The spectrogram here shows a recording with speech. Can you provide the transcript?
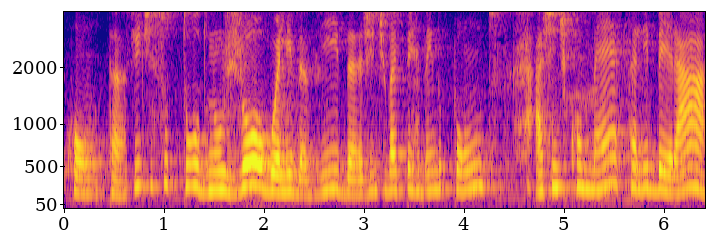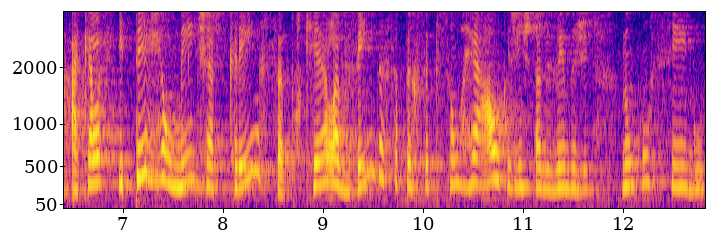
conta. Gente, isso tudo no jogo ali da vida, a gente vai perdendo pontos, a gente começa a liberar aquela e ter realmente a crença, porque ela vem dessa percepção real que a gente está vivendo de não consigo,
